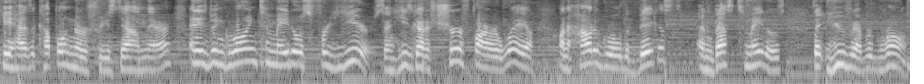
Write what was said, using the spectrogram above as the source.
He has a couple of nurseries down there, and he's been growing tomatoes for years, and he's got a surefire way on how to grow the biggest and best tomatoes that you've ever grown.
